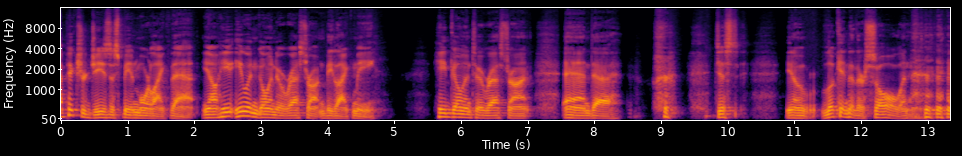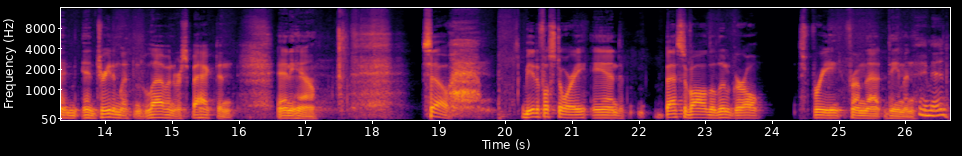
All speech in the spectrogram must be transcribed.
I pictured Jesus being more like that. You know, he, he wouldn't go into a restaurant and be like me. He'd go into a restaurant and uh, just you know look into their soul and, and, and treat them with love and respect and anyhow. So beautiful story and best of all the little girl is free from that demon. Amen.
